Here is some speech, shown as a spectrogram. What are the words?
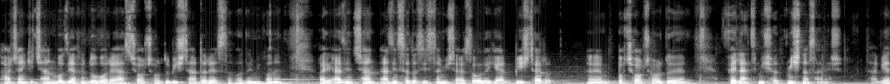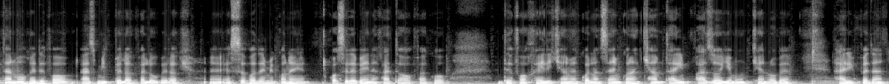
هرچند که چند بازی اخیر دوباره از 4 4 2 بیشتر داره استفاده می‌کنه. ولی از این چند از این صدا سیستم بیشتر استفاده کرد. بیشتر با 442 فلت میشناسنش. طبیعتا موقع دفاع از مید بلاک و لو بلاک استفاده می‌کنه. فاصله بین خط هافک و دفاع خیلی کمه. کلا سعی می‌کنن کمترین فضای ممکن رو به حریف بدن.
